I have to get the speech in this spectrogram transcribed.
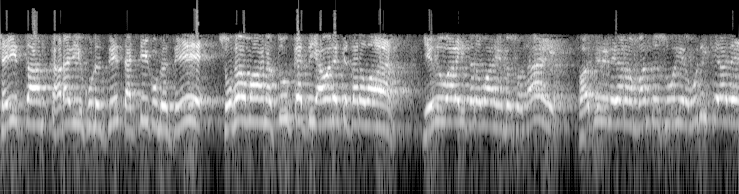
ஷைத்தான் தடவி கொடுத்து தட்டி கொடுத்து சுகமான தூக்கத்தை அவனுக்கு தருவான். எதுவரை தருவான் என்று சொன்னால் ஃபஜ்ர் நேரம் வந்து சூரியன் உதிக்கிறது.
